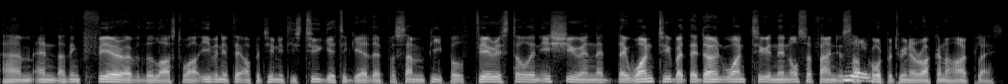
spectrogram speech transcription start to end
Um, and I think fear over the last while, even if there are opportunities to get together, for some people, fear is still an issue and that they want to, but they don't want to, and then also find yourself yes. caught between a rock and a hard place.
